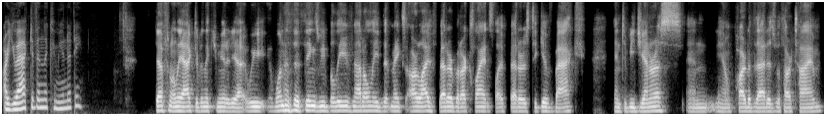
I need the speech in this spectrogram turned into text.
are you active in the community? Definitely active in the community. We one of the things we believe not only that makes our life better, but our clients' life better is to give back and to be generous. And you know, part of that is with our time.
